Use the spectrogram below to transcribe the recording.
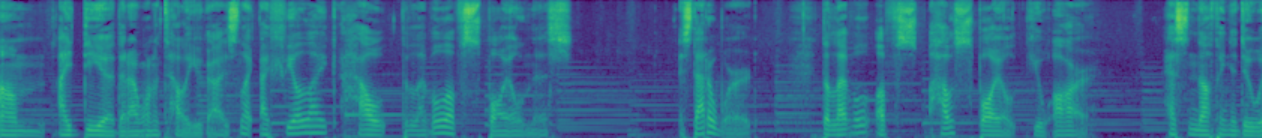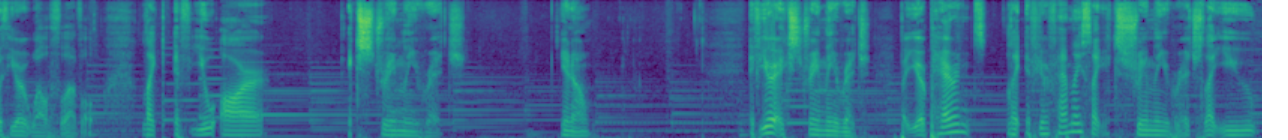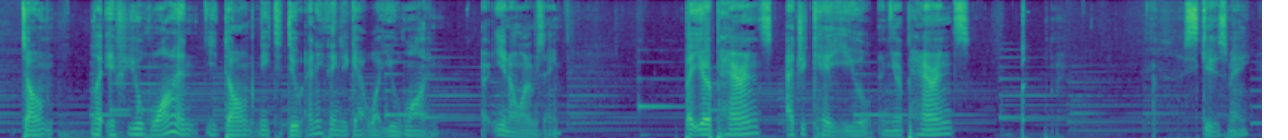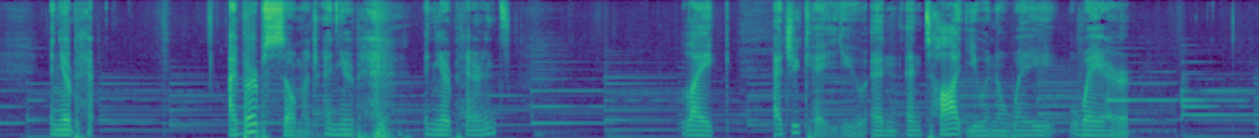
um idea that I want to tell you guys. Like I feel like how the level of spoiledness is that a word? The level of how spoiled you are has nothing to do with your wealth level. Like if you are extremely rich, you know, if you're extremely rich, but your parents like if your family's like extremely rich, like you don't like if you want, you don't need to do anything to get what you want. You know what I'm saying? But your parents educate you and your parents excuse me. And your pa- I burp so much and your and your parents like educate you and and taught you in a way where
